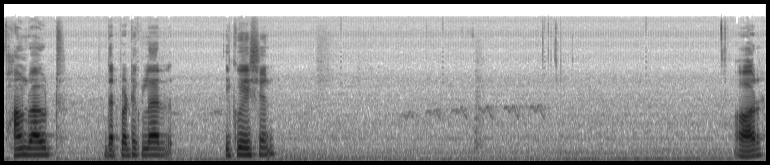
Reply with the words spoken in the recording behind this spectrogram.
found out that particular equation or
